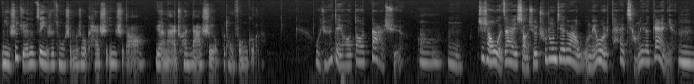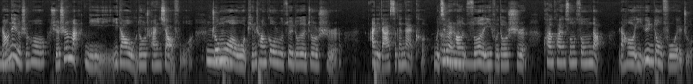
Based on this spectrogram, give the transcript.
你是觉得自己是从什么时候开始意识到原来穿搭是有不同风格的？我觉得得要到大学，嗯嗯，至少我在小学、初中阶段我没有太强烈的概念。嗯，然后那个时候学生嘛，你一到五都穿校服，嗯周末我平常购入最多的就是。阿迪达斯跟耐克，我基本上所有的衣服都是宽宽松松的，然后以运动服为主，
